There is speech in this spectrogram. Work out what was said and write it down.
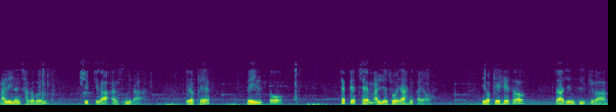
말리는 작업은 쉽지가 않습니다. 이렇게 내일 또 햇볕에 말려줘야 하니까요. 이렇게 해서 짜진 들깨가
